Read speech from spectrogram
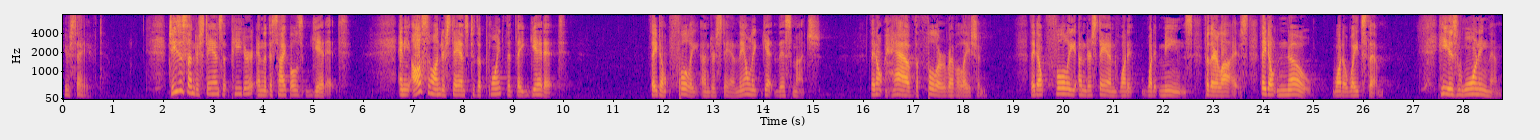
you're saved. Jesus understands that Peter and the disciples get it. And he also understands to the point that they get it, they don't fully understand. They only get this much. They don't have the fuller revelation. They don't fully understand what it, what it means for their lives. They don't know what awaits them. He is warning them,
